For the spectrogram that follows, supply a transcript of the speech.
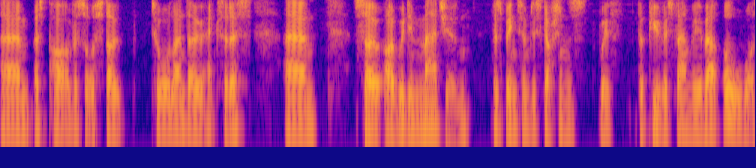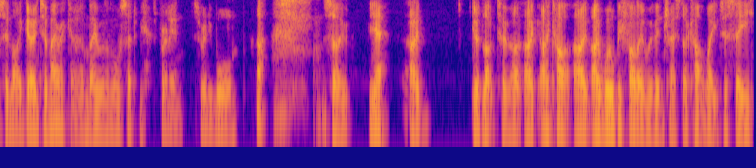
um, as part of a sort of Stoke to Orlando exodus. Um, so I would imagine there's been some discussions with the Pulis family about, oh, what's it like going to America? And they will have all said to me, it's brilliant. It's really warm. so yeah, I good luck to him. I, I, I can't. I, I will be following with interest. I can't wait to see.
